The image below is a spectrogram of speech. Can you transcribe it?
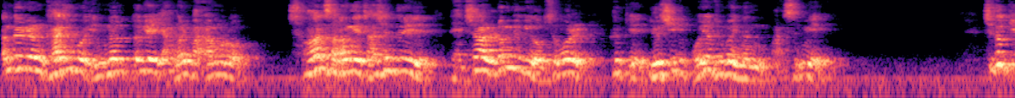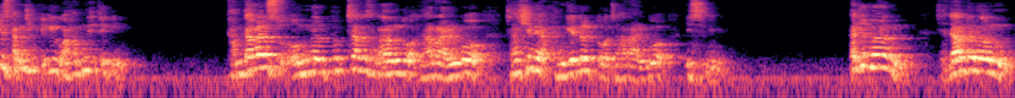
안드레는 가지고 있는 떡의 양을 말하므로 성한 상황에 자신들이 대처할 능력이 없음을 그렇게 여실히 보여주고 있는 말씀이에요. 지극히 상식적이고 합리적인 감당할 수 없는 벅찬 상황도 잘 알고 자신의 한계들도 잘 알고 있습니다. 하지만 제자들은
